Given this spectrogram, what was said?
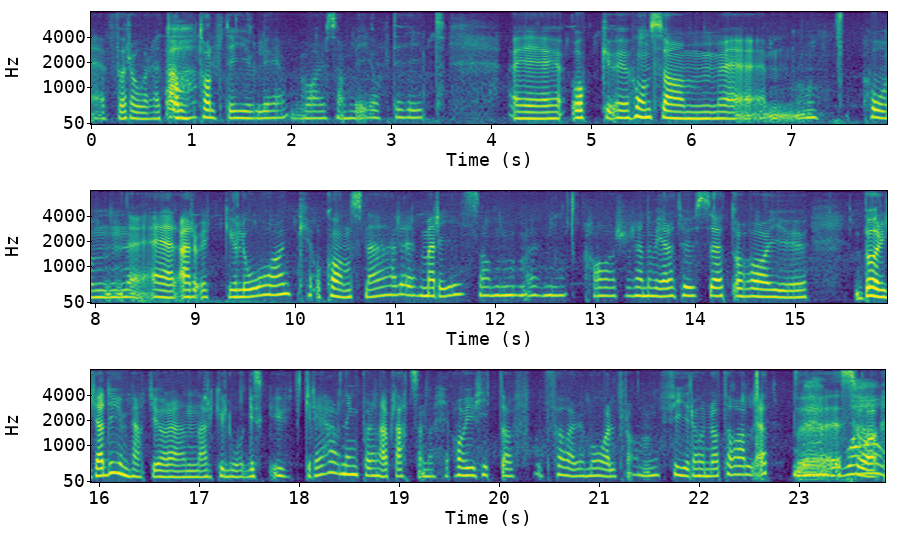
eh, förra året. Ja. 12, 12 juli var det som vi åkte hit. Eh, och eh, hon som hon är arkeolog och konstnär, Marie, som har renoverat huset och har ju, började ju med att göra en arkeologisk utgrävning på den här platsen och har ju hittat föremål från 400-talet. Men Eh, Så, wow!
